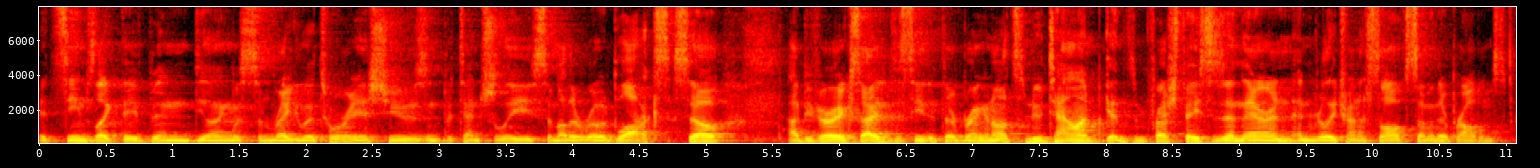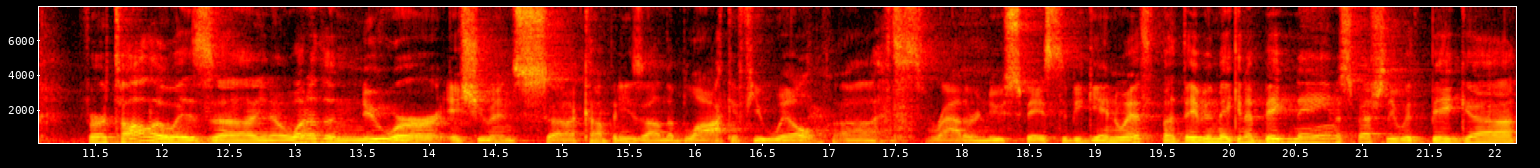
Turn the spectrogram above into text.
It seems like they've been dealing with some regulatory issues and potentially some other roadblocks. So I'd be very excited to see that they're bringing on some new talent, getting some fresh faces in there, and, and really trying to solve some of their problems. Vertalo is, uh, you know, one of the newer issuance uh, companies on the block, if you will. Uh, it's rather new space to begin with, but they've been making a big name, especially with big uh,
